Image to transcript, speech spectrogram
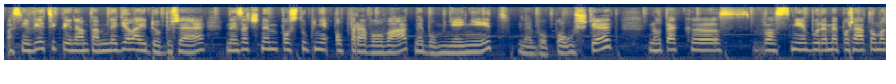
vlastně věci, které nám tam nedělají dobře, nezačneme postupně opravovat, nebo měnit nebo pouštět, no tak vlastně budeme pořád v tomhle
